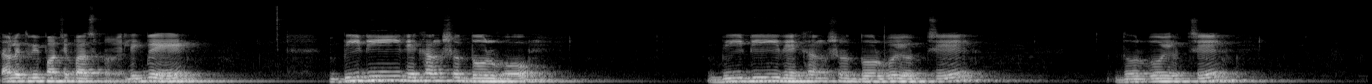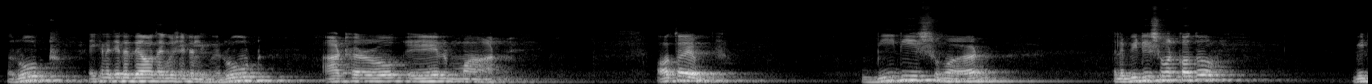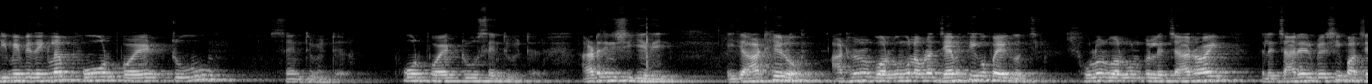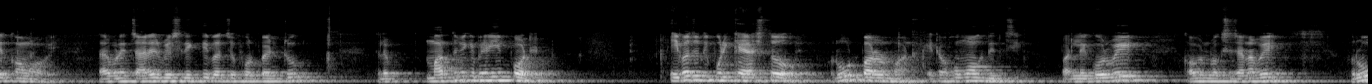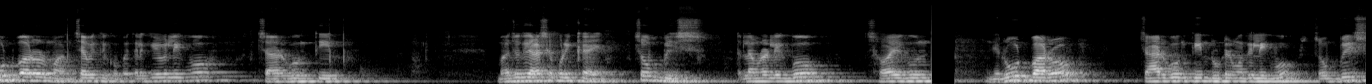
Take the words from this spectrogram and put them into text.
তাহলে তুমি পাঁচে পাস পাবে। লিখবে বিডি রেখাংশ দৈর্ঘ্য বিডি রেখাংশ দৈর্ঘ্যই হচ্ছে দৈর্ঘ্যই হচ্ছে রুট এখানে যেটা দেওয়া থাকবে সেটা লিখবে রুট আঠারো এর মান। অতএব বিডি সমান, তাহলে বিডি সমান কত? বিডি মেপে দেখলাম four point two centimetre, four point two centimetre. আরেকটা জিনিস শিখিয়ে দিই, এই যে আঠেরো, আঠেরোর বর্গমূল আমরা জ্যামিতিক উপায়ে করছি। ষোলোর বর্গমূল করলে চার হয়, তাহলে চারের বেশি পাঁচের কম হবে। তারপরে চারের বেশি দেখতে পাচ্ছ ফোর পয়েন্ট টু। তাহলে মাধ্যমিকে ভেরি ইম্পর্টেন্ট এবার যদি পরীক্ষায় আসতো রুট বারোর মান, এটা হোমওয়ার্ক দিচ্ছি। পারলে করবে কমেন্ট বক্সে জানাবে। রুট বারোর মান জ্যামিতিক উপায় তাহলে কীভাবে লিখব? চার গুণ তিন। বা যদি আসে পরীক্ষায় চব্বিশ, তাহলে আমরা লিখব ছয় গুণ যে রুট বারো চার গুণ তিন রুটের মধ্যে লিখব চব্বিশ,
